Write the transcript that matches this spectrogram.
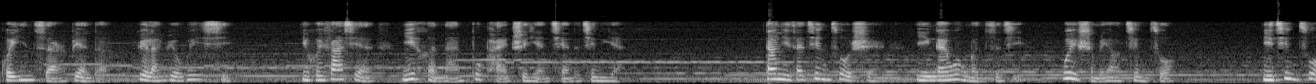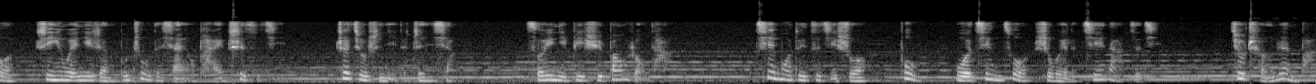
会因此而变得越来越微细。你会发现，你很难不排斥眼前的经验。当你在静坐时，你应该问问自己：为什么要静坐？你静坐是因为你忍不住的想要排斥自己，这就是你的真相。所以你必须包容它，切莫对自己说：“不，我静坐是为了接纳自己。”就承认吧，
